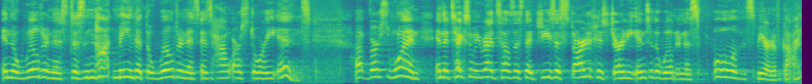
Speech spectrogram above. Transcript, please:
in the wilderness does not mean that the wilderness is how our story ends. Uh, verse 1 in the text that we read tells us that Jesus started his journey into the wilderness full of the Spirit of God.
